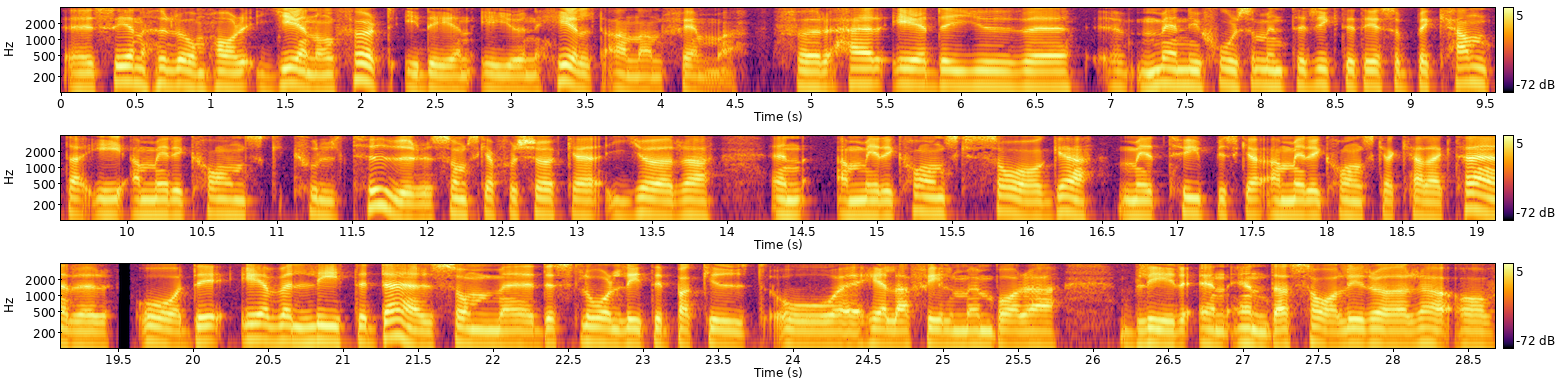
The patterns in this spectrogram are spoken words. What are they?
Eh, sen hur de har genomfört idén är ju en helt annan femma. För här är det ju eh, eh människor som inte riktigt är så bekanta i amerikansk kultur som ska försöka göra en amerikansk saga med typiska amerikanska karaktärer och det är väl lite där som eh, det slår lite bakut och eh, hela filmen bara blir en enda salig röra av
